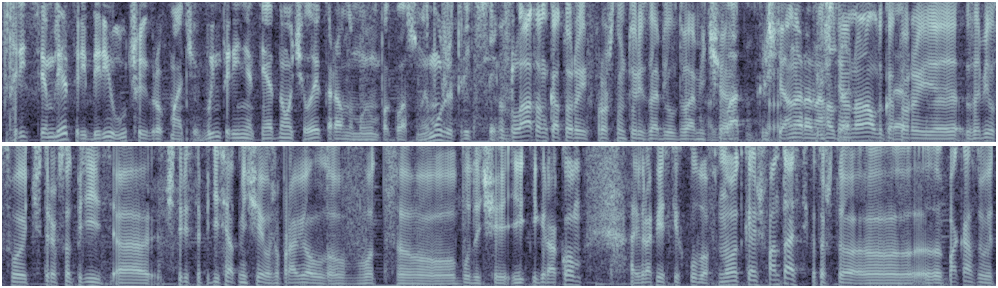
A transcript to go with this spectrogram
В 37 лет Рибери лучший игрок матча. В Интере нет ни одного человека, равному ему по классу. Но ему уже 37. Златан, который в прошлом туре забил два мяча. Златан, Криштиану Роналду. Криштиану Роналду, да. который э, забил свой 450, 450 э, мячей, уже провел, вот, э, будучи игроком европейских клубов. Но это, конечно, фантастика, то, что показывают...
